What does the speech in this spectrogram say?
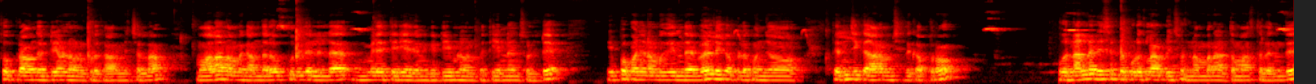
சூப்பராக வந்து ட்ரீம் லெவன் கொடுக்க ஆரம்பிச்சிடலாம். முதல்ல நமக்கு அந்த அளவுக்கு புரிதல் இல்லை. உண்மையிலே தெரியாது எனக்கு ட்ரீம் லெவன் பற்றி என்னன்னு சொல்லிட்டு. இப்போ கொஞ்சம் நமக்கு இந்த வேர்ல்டு கப்பில் கொஞ்சம் தெரிஞ்சுக்க ஆரம்பிச்சதுக்கப்புறம் ஒரு நல்ல ரிசல்ட்டை கொடுக்கலாம் அப்படின்னு சொல்லி நம்புறேன் அடுத்த மாதத்துலேருந்து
